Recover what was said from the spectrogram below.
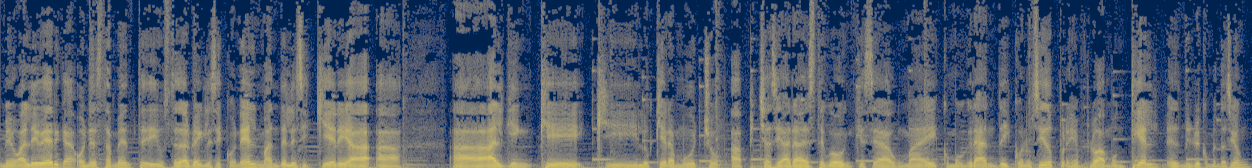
me vale verga, honestamente. Y usted arréglese con él. Mándele si quiere a, a- a alguien que, que lo quiera mucho a pichasear a este huevón que sea un mae como grande y conocido. Por ejemplo, a Montiel, es mi recomendación.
